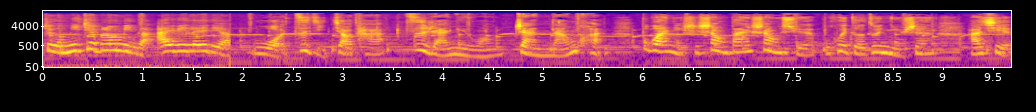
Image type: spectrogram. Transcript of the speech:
这个 Miche Blooming 的 Ivy Lady 啊，我自己叫它自然女王斩男款，不管你是上班上学，不会得罪女生，而且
